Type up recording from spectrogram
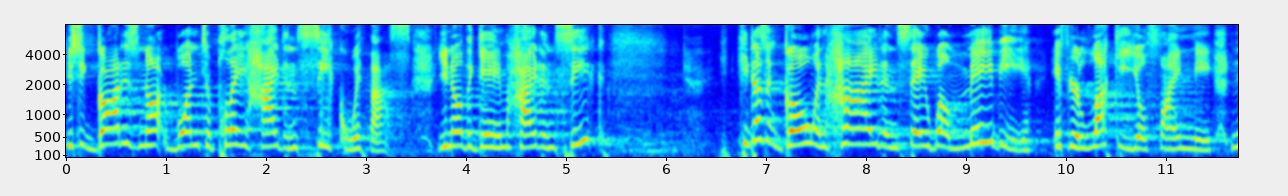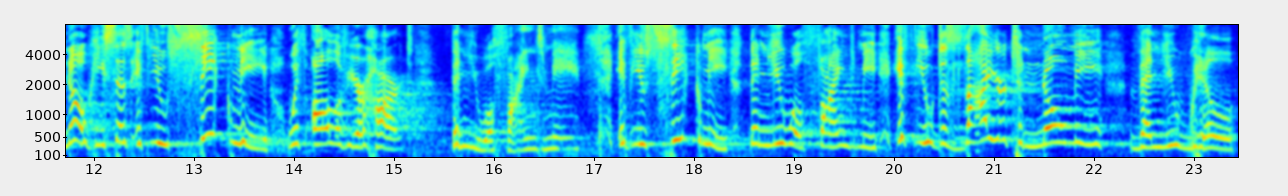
You see, God is not one to play hide and seek with us. You know the game hide and seek? He doesn't go and hide and say, Well, maybe if you're lucky, you'll find me. No, he says, If you seek me with all of your heart, then you will find me. If you seek me, then you will find me. If you desire to know me, then you will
